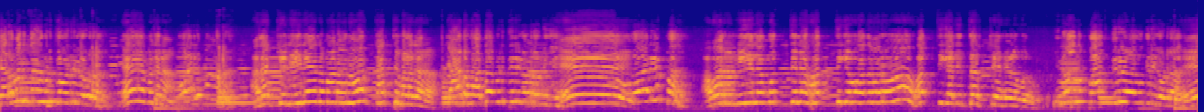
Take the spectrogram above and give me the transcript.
ಚರ್ಮನ ತೆಗೆದು ಬಿಡ್ತೀವ್ರಿ ಗೌಡ್ರ. ಏ ಮಗನ ಅದಕ್ಕೆ ನೀನೇನು ಮಾಡೋನು? ಕತ್ತಿ ಬಳಗಾರ. ಎರಡು ಒದ್ದ ಬಿಡ್ತೀರಿ ಗೌಡ್ರ ಅವನಿಗೆ. ಏ ಓರಿಪ್ಪ ಅವರು ನೀಲ ಮುತ್ತಿನ ಹೊತ್ತಿಗೆ ಹೋದವರು ಹೊತ್ತಿಗೆ ಅಲ್ಲಿದ್ದಷ್ಟೇ ಹೇಳುವರು. ಇನ್ನೊಂದು ಪಾನ್ ತಿರುಗಿ ಗೌಡ್ರ. ಏ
